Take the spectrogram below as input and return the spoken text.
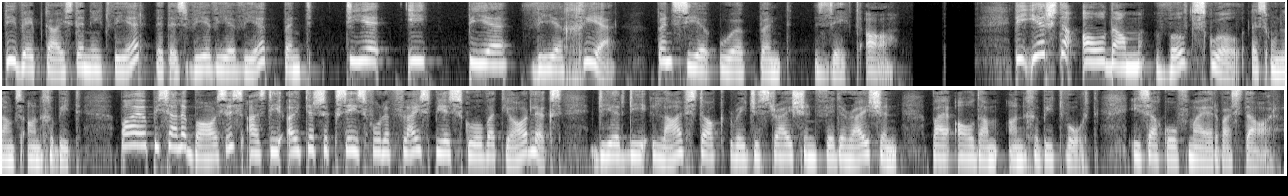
Die webtuiste net weer, dit is www.tipwg.co.za. Die eerste Aldam Wildskool is onlangs aangebied, baie op dieselfde basis as die uiters suksesvolle vleisbeeskool wat jaarliks deur die Livestock Registration Federation by Aldam aangebied word. Isak Hofmeyer was daar.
